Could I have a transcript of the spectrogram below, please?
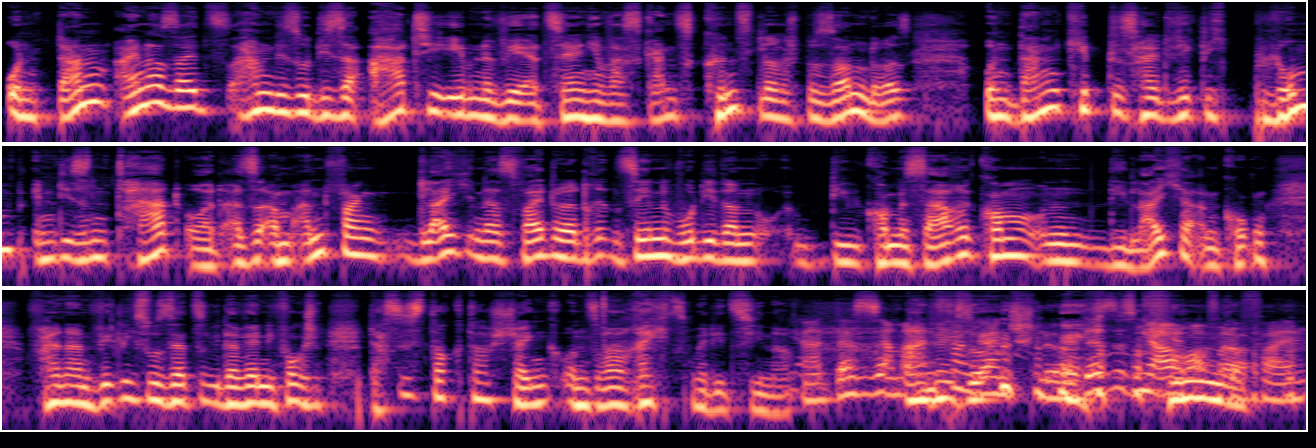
Und dann einerseits haben die so diese Arti-Ebene, wir erzählen hier was ganz künstlerisch Besonderes. Und dann kippt es halt wirklich plump in diesen Tatort. Also am Anfang, gleich in der zweiten oder dritten Szene, wo die dann die Kommissare kommen und die Leiche angucken, fallen dann wirklich so Sätze wie, da werden die vorgestellt, das ist Dr. Schenk, unser Rechtsmediziner. Ja, das ist am Anfang so, ganz schlimm. Das ist mir auch Kinder. aufgefallen.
